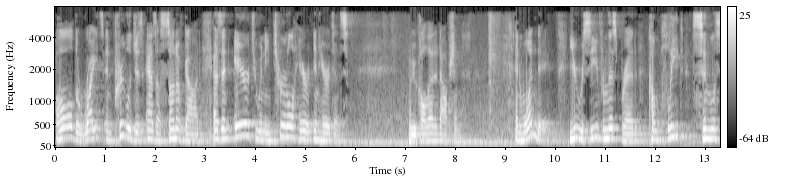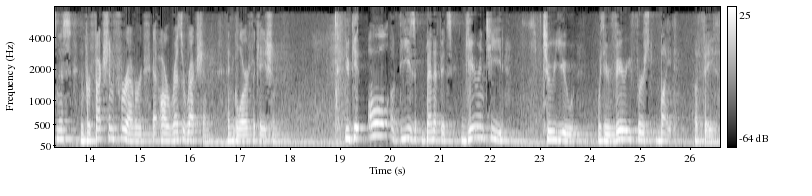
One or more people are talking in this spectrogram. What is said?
all the rights and privileges as a son of God, as an heir to an eternal inheritance. We would call that adoption. And one day, you receive from this bread complete sinlessness and perfection forever at our resurrection and glorification. You get all of these benefits guaranteed to you with your very first bite of faith.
